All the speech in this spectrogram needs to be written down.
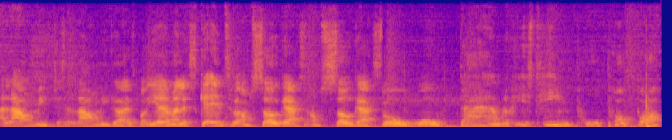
allow me. Just allow me, guys. But yeah, man, let's get into it. I'm so gassed. I'm so gassed. Oh, oh, damn. Look at his team. Paul Pogba.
